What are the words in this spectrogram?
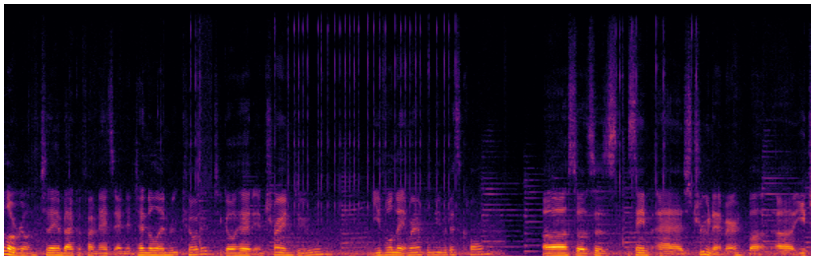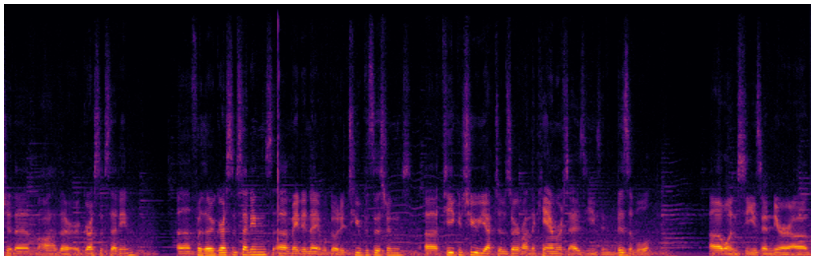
Hello everyone, today I'm back with Five Nights at Nintendo Land Recoded to go ahead and try and do Evil Nightmare, I believe it is called. Uh, so this is the same as True Nightmare, but uh, each of them are their aggressive setting. Uh, for the aggressive settings, uh, Meta Knight will go to two positions. Uh, Pikachu you have to observe on the cameras as he's invisible uh, once he's in your uh,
